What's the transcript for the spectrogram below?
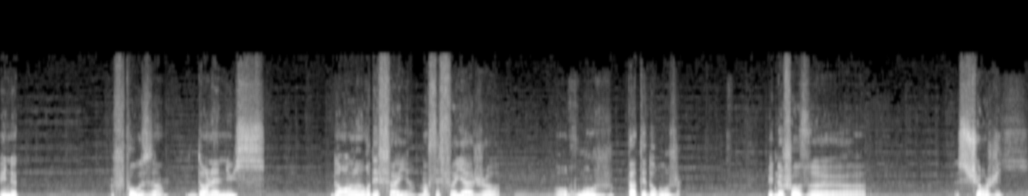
une chose dans la nuit, dans l'ombre des feuilles, dans ces feuillages rouges, teintés de rouge, une chose surgit.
